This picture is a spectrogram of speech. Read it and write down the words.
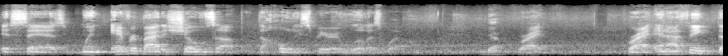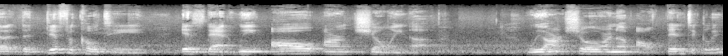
it says when everybody shows up, the Holy Spirit will as well. Yep. Right. Right, and I think the the difficulty is that we all aren't showing up. We aren't showing up authentically.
